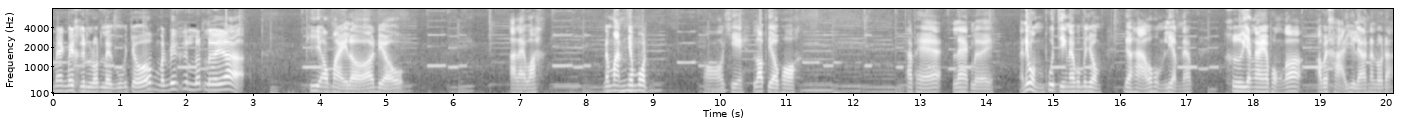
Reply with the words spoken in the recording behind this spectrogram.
แม่งไม่ขึ้นรถเลยคุณผู้ชมมันไม่ขึ้นรถเลยอะพี่เอาใหม่เหรอ เดี๋ยว อะไรวะ น้ำมันจะหมด อ๋อโอเค รอบเดียวพอ ถ้าแพ้แรกเลย อันนี้ผมพูดจริงนะคุณผู้ชม เดี๋ยวหาว่าผมเหลี่ยมนะครับ คือยังไงผมก็เอาไปขายอยู่แล้วนะรถอะ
